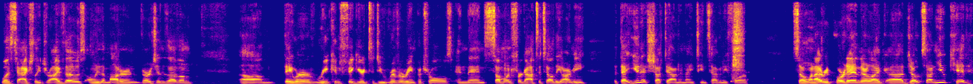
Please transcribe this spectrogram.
was to actually drive those, only the modern versions of them um, they were reconfigured to do riverine patrols, and then someone forgot to tell the army that that unit shut down in 1974. So when I report in, they're like, uh, "Jokes on you, kid."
